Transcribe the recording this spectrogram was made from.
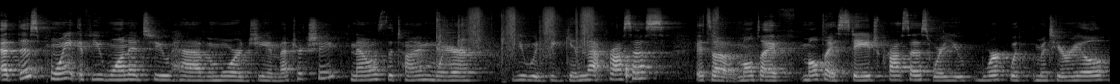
at this point, if you wanted to have a more geometric shape, now is the time where you would begin that process. It's a multi, multi-stage process where you work with the material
